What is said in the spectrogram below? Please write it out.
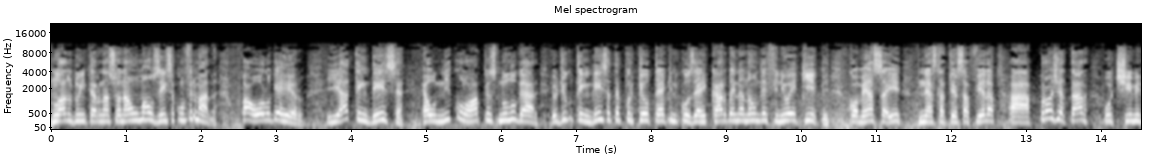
No lado do Internacional, uma ausência confirmada. Paolo Guerreiro. E a tendência é o Nico Lopes no lugar. Eu digo tendência até porque o técnico Zé Ricardo ainda não definiu a equipe. Começa aí nesta terça-feira a projetar o time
